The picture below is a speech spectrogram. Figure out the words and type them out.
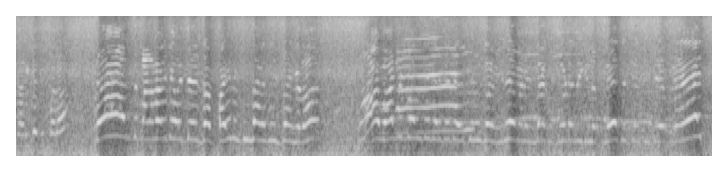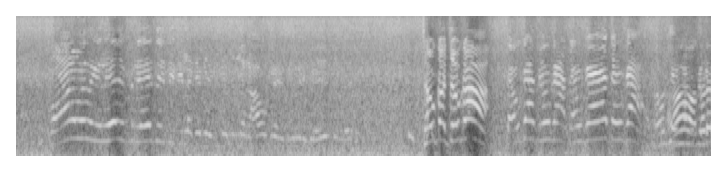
సరిగ్గా తిప్పారా ఫ్రెండ్స్ మనమైతే వచ్చేసాం పైన కింద చూసాం కదా ఆ వాటర్ ఫాల్ దగ్గరికి అయితే వచ్చేసాం ఇదే మనం ఇందాక ఫోటో దిగిన ప్లేస్ వచ్చేసి ఇదే ఫ్రెండ్స్ చౌక చౌక. చౌకా చౌకా చౌకా చౌకా అక్కడే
